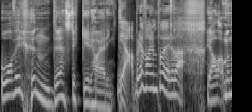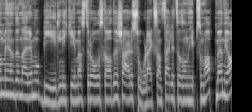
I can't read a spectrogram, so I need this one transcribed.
Over 100 stykker har jeg ringt. Ja, ble varm på øret da. Ja da, men om den der mobilen ikke gir meg stråleskader, så er det sola, ikke sant? Det er litt sånn hipp som happ, men ja,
